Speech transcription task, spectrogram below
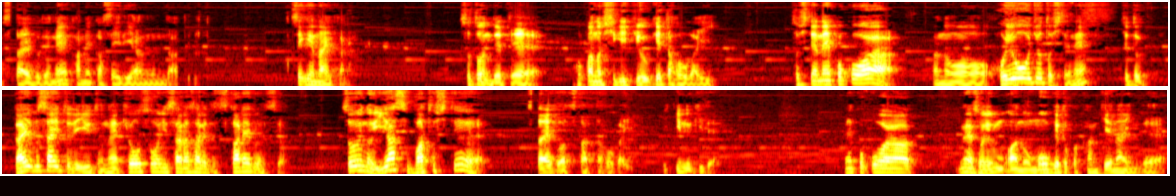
スタイフでね、金稼いでやるんだっていう人。稼げないから。外に出て、他の刺激を受けた方がいい。そしてね、ここは、あの保養所としてね、ちょっと外部サイトで言うとね、競争にさらされて疲れるんですよ。そういうのを癒す場として、スタイフは使った方がいい。息抜きで。ね、ここは、ね、そういう、あの、儲けとか関係ないんで、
